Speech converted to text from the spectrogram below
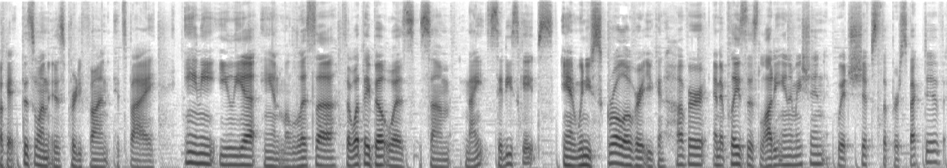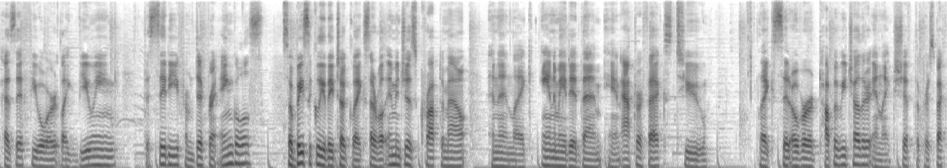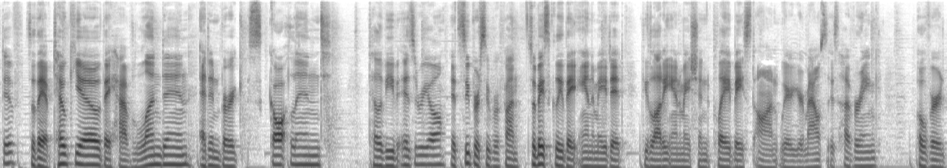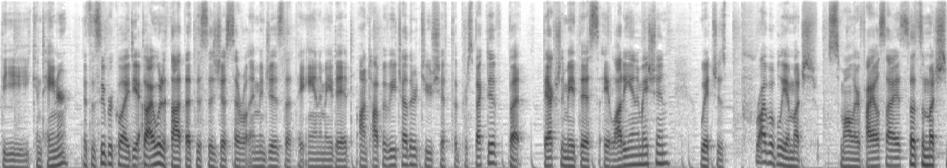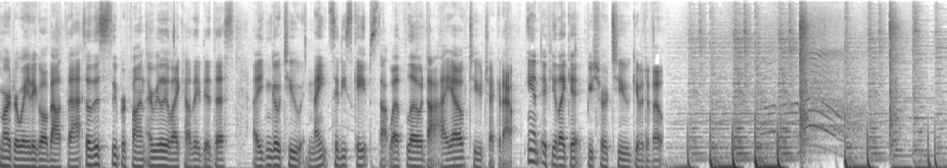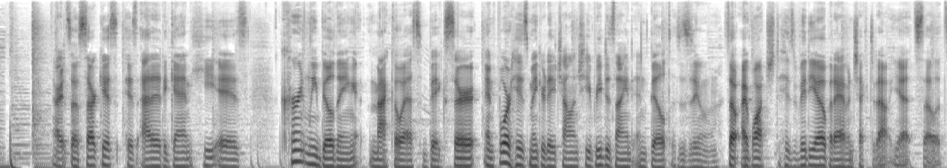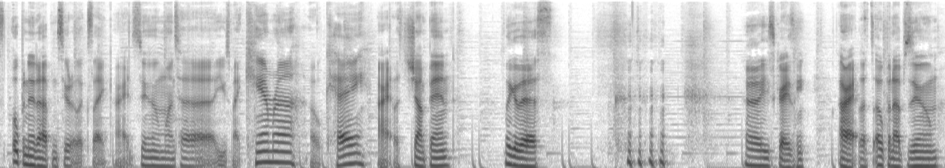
Okay, this one is pretty fun. It's by Annie, Ilya, and Melissa. So what they built was some night cityscapes. And when you scroll over it, you can hover and it plays this Lottie animation, which shifts the perspective as if you're like viewing the city from different angles. So basically they took like several images, cropped them out, and then like animated them in After Effects to like sit over top of each other and like shift the perspective. So they have Tokyo, they have London, Edinburgh, Scotland, Tel Aviv, Israel. It's super, super fun. So basically they animated the Lottie animation to play based on where your mouse is hovering over the container. It's a super cool idea. So I would have thought that this is just several images that they animated on top of each other to shift the perspective, but they actually made this a Lottie animation, which is probably a much smaller file size. So it's a much smarter way to go about that. So this is super fun. I really like how they did this. Uh, you can go to nightcityscapes.webflow.io to check it out. And if you like it, be sure to give it a vote. All right, so Sarkis is at it again. He is currently building macOS Big Sur, and for his Maker Day challenge, he redesigned and built Zoom. So I've watched his video, but I haven't checked it out yet. So let's open it up and see what it looks like. All right, Zoom, want to use my camera. Okay. All right, let's jump in. Look at this. uh, he's crazy. All right, let's open up Zoom.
